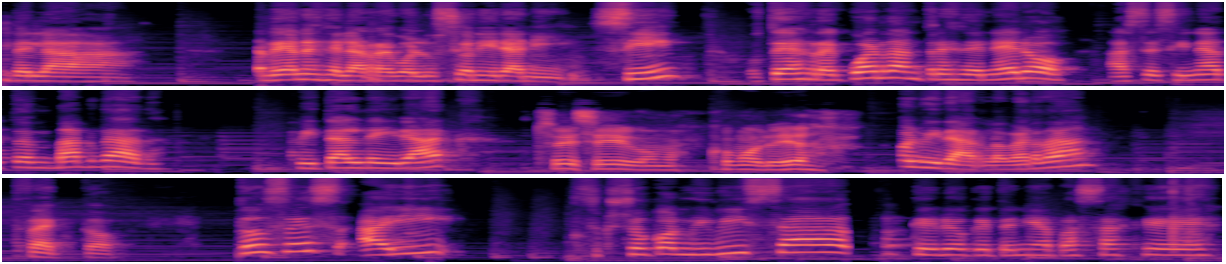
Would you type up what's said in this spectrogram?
de la guardianes de la revolución iraní. ¿Sí? ¿Ustedes recuerdan 3 de enero, asesinato en Bagdad, capital de Irak? Sí, sí, ¿cómo, cómo olvidar? Olvidarlo, ¿verdad? Perfecto. Entonces ahí yo con mi visa creo que tenía pasaje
